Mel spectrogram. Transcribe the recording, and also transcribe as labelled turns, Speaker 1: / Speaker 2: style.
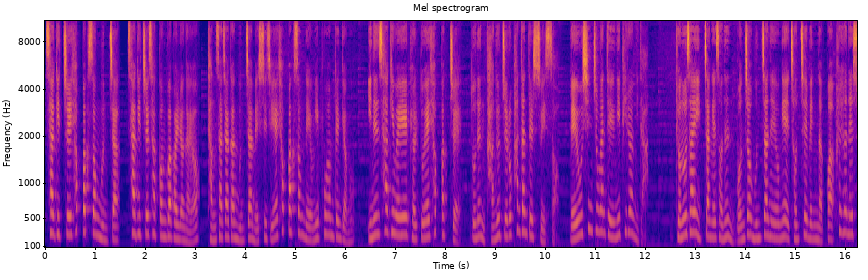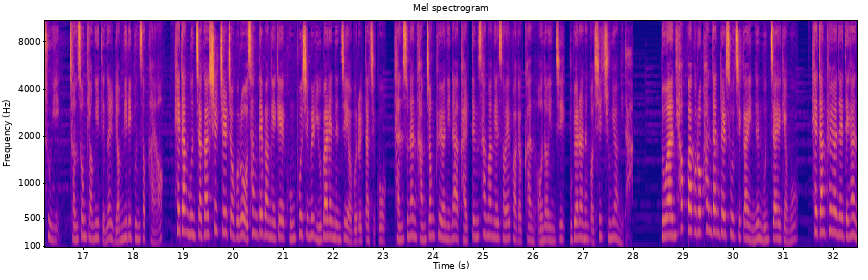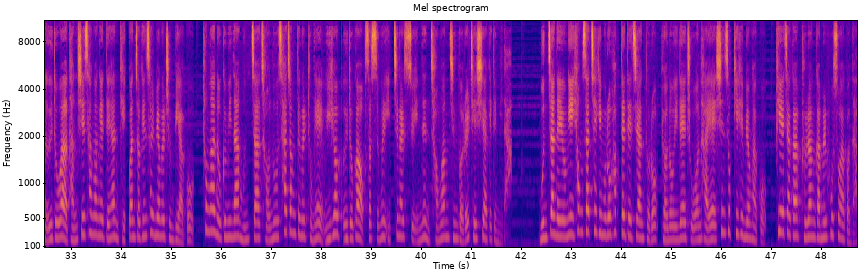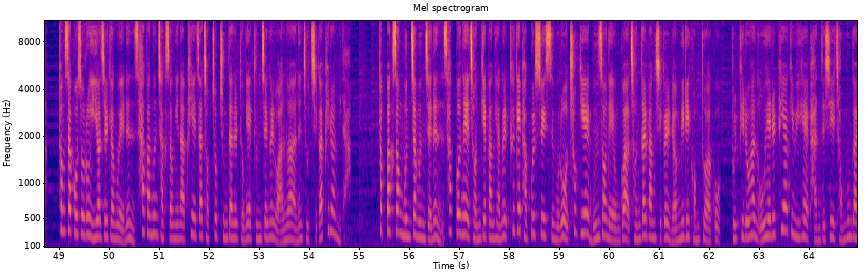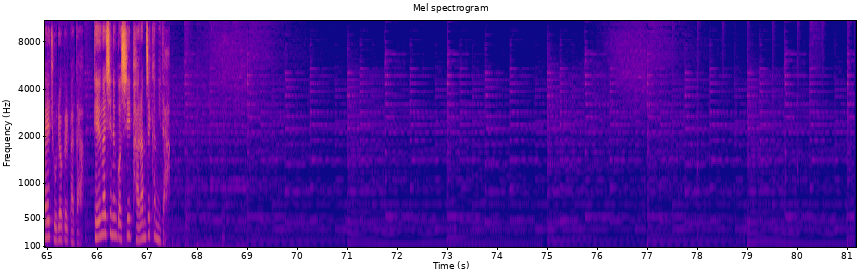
Speaker 1: 사기죄 협박성 문자, 사기죄 사건과 관련하여 당사자 간 문자 메시지에 협박성 내용이 포함된 경우 이는 사기 외에 별도의 협박죄 또는 강요죄로 판단될 수 있어 매우 신중한 대응이 필요합니다. 변호사의 입장에서는 먼저 문자 내용의 전체 맥락과 표현의 수위, 전송 경위 등을 면밀히 분석하여 해당 문자가 실질적으로 상대방에게 공포심을 유발했는지 여부를 따지고 단순한 감정 표현이나 갈등 상황에서의 과격한 언어인지 구별하는 것이 중요합니다. 또한 협박으로 판단될 소지가 있는 문자의 경우 해당 표현에 대한 의도와 당시 상황에 대한 객관적인 설명을 준비하고 통화 녹음이나 문자 전후 사정 등을 통해 위협 의도가 없었음을 입증할 수 있는 정황 증거를 제시하게 됩니다. 문자 내용이 형사 책임으로 확대되지 않도록 변호인의 조언하에 신속히 해명하고 피해자가 불안감을 호소하거나 형사 고소로 이어질 경우에는 사과문 작성이나 피해자 접촉 중단을 통해 분쟁을 완화하는 조치가 필요합니다. 협박성 문자 문제는 사건의 전개 방향을 크게 바꿀 수 있으므로 초기에 문서 내용과 전달 방식을 면밀히 검토하고 불필요한 오해를 피하기 위해 반드시 전문가의 조력을 받아 대응하시는 것이 바람직합니다.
